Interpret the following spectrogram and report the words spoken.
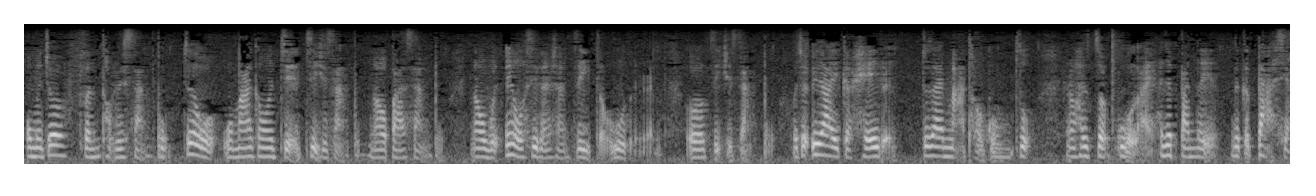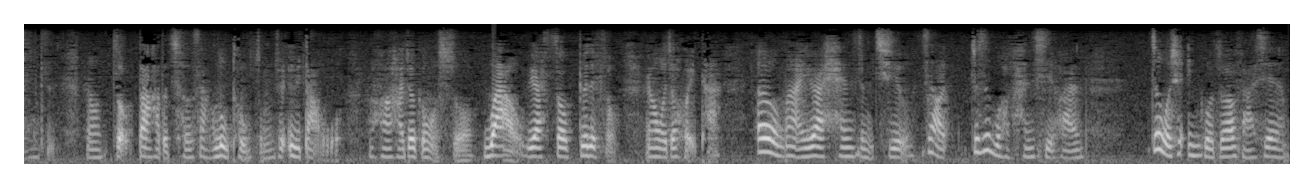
我们就分头去散步。就是我我妈跟我姐自己去散步，然后我爸散步，然后我因为我是一个很喜欢自己走路的人，我就自己去散步。我就遇到一个黑人，就在码头工作，然后他就走过来，他就搬着那个大箱子，然后走到他的车上，路途中就遇到我，然后他就跟我说：“Wow, you are so beautiful。”然后我就回他：“Oh my, you are handsome too。”至少就是我很喜欢，就我去英国之后发现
